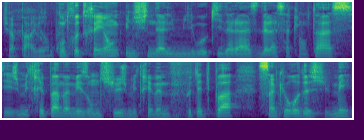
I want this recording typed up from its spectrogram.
tu vois par exemple. Contre Trey Young, une finale Milwaukee Dallas, Dallas Atlanta, c'est je mettrai pas ma maison dessus, je mettrai même peut-être pas 5 euros dessus, mais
